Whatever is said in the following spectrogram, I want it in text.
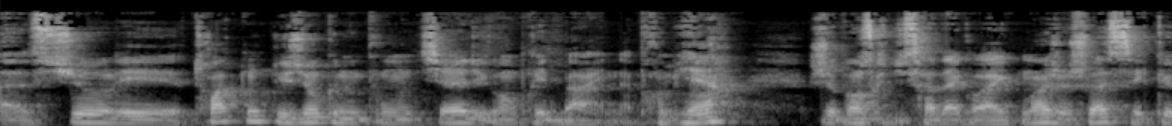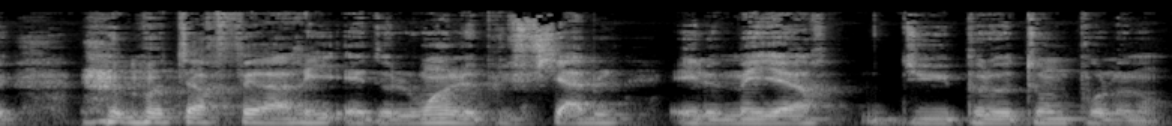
euh, sur les trois conclusions que nous pouvons tirer du Grand Prix de Bahreïn. La première, je pense que tu seras d'accord avec moi, Joshua, c'est que le moteur Ferrari est de loin le plus fiable et le meilleur du peloton pour le moment.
